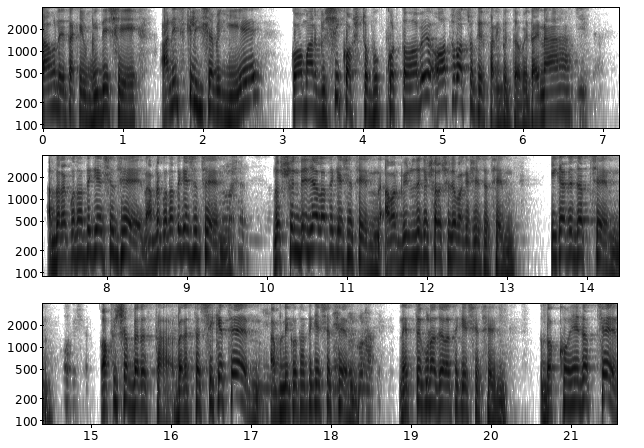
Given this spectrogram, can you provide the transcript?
তাহলে তাকে বিদেশে আনস্কিল হিসাবে গিয়ে কম আর বেশি কষ্ট ভোগ করতে হবে অথবা চোখের পানি পেতে হবে তাই না? আপনারা কোথা থেকে এসেছেন? আপনি কোথা থেকে এসেছেন? নরসিংদী জেলা থেকে। এসেছেন। আমার ভিডিও থেকে সরাসরি আমাকে এসেছেন। কি কাজে যাচ্ছেন? কফি শপ ব্যারেস্তা ব্যারেস্তা শিখেছেন? আপনি কোথা থেকে এসেছেন? নেত্রকোনা জেলা থেকে এসেছেন। দক্ষ হয়ে যাচ্ছেন।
